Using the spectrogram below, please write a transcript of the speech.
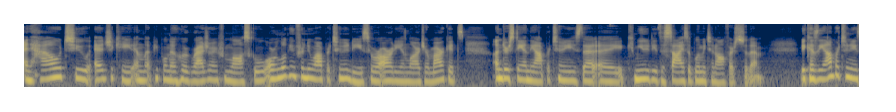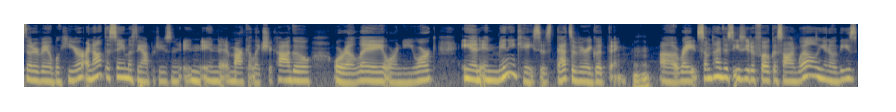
and how to educate and let people know who are graduating from law school or looking for new opportunities who are already in larger markets understand the opportunities that a community the size of Bloomington offers to them because the opportunities that are available here are not the same as the opportunities in, in, in a market like Chicago or LA or New York. And in many cases, that's a very good thing, Mhm. uh, right? Sometimes it's easy to focus on, well, you know, these,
